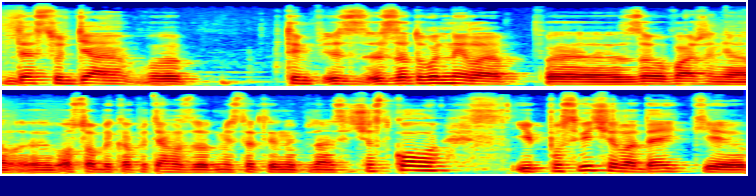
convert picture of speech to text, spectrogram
де суддя е, Тим задовольнила е, зауваження е, особи, яка притягла до адміністративної відповідальності частково, і посвідчила деякі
